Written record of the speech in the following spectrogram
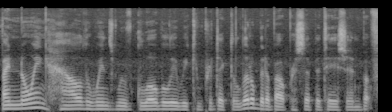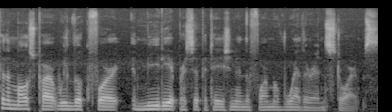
by knowing how the winds move globally, we can predict a little bit about precipitation, but for the most part, we look for immediate precipitation in the form of weather and storms.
